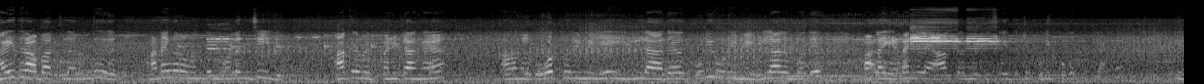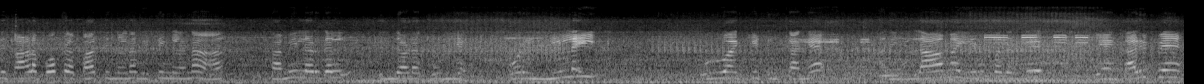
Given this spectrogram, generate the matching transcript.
ஹைதராபாத்லேருந்து அனைவரும் வந்து நுழைஞ்சி ஆக்கிரமிப்பு பண்ணிட்டாங்க. அவங்களுக்கு ஓட்டுரிமையே இல்லாத குடி உரிமை இல்லாத போதே பல இடங்களை ஆக்கிரமிப்பு செய்துட்டு குடி இது காலப்போக்கில் பார்த்தீங்கன்னா விட்டிங்கன்னா தமிழர்கள் திண்டாடக்கூடிய ஒரு நிலை உருவாக்கிட்டு இருக்காங்க அது இல்லாமல் இருப்பதற்கு என் கருப்பேன்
